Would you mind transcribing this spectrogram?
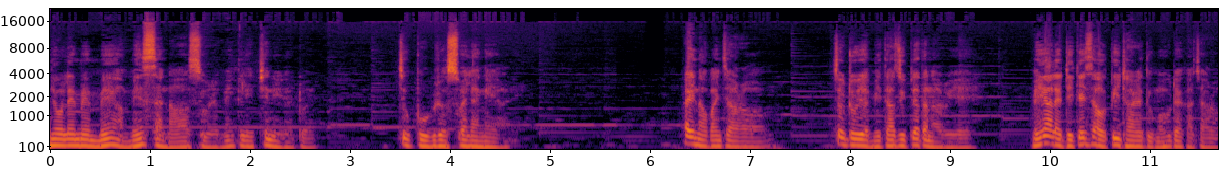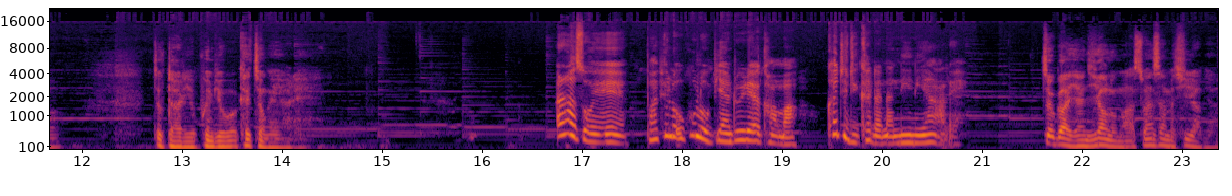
မျော်လင့်မဲ့မင်းဟာမင်းစန္ဒာဆိုတဲ့မိန်းကလေးဖြစ်နေတဲ့အတွက်ကျုပ်ပို့ပြီးတော့ဆွဲလန်းခဲ့ရတယ်အဲ့နောက်ပိုင်းကျတော့ ကျုပ်တို့ရဲ့မိသားစုပြဿနာတွေရဲ့မင်းကလည်းဒီကိစ္စကိုသိထားတဲ့သူမဟုတ်တဲ့ခါကျတော့ကျုပ်သားတွေကိုဖွင့်ပြဖို့အခက်ကြုံခဲ့ရတယ်အဲ့ဒါဆိုရင်ဘာဖြစ်လို့အခုလိုပြန်တွေ့တဲ့အခါမှာခက်တီတီခက်တန်တာနေနေရတာလဲကျုပ်ကရန်ကြီးအောင်လို့မှအစွမ်းဆက်မရှိတာဗျာ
